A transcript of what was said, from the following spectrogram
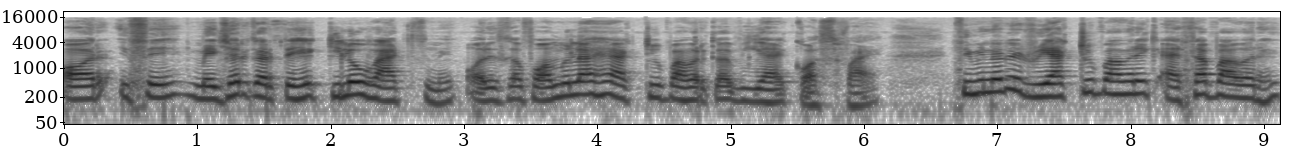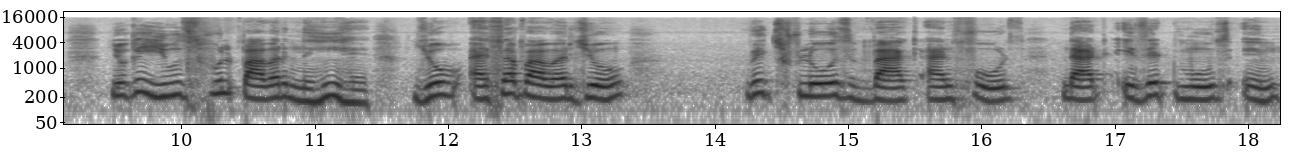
और इसे मेजर करते हैं किलो वाट्स में और इसका फॉर्मूला है एक्टिव पावर का V I cos phi similarly reactive power एक ऐसा पावर है जो कि यूज़फुल पावर नहीं है, जो ऐसा पावर जो which flows back and forth that is it moves in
